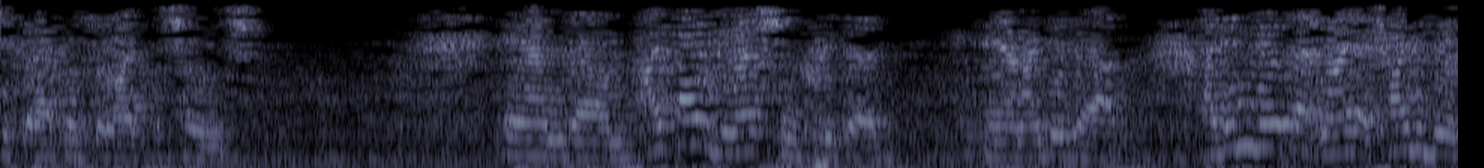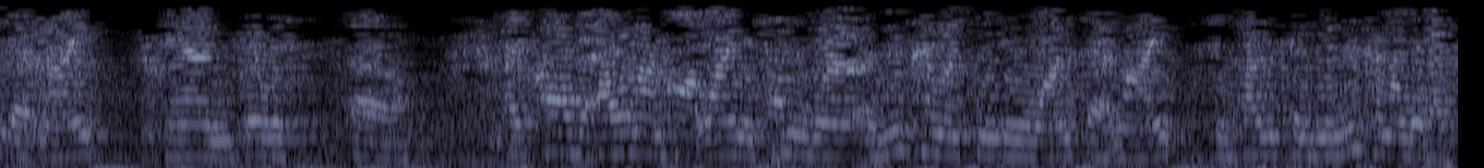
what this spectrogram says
she said, I think your life will change. And um, I followed direction pretty good, and I did that. I didn't do it that night. I tried to do it that night, and there was, uh, I called the Al-Anon hotline. They told me where a newcomers meeting was that night. Since I was going to be a newcomer, well, that's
